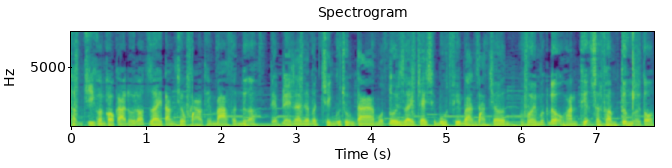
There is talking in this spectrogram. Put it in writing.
thậm chí còn có cả đôi lót giày tăng chiều cao thêm 3 phân nữa. Tiếp đến là nhân vật chính của chúng ta, một đôi giày Chelsea Boot phiên bản da trơn với mức độ hoàn thiện sản phẩm tương đối tốt.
